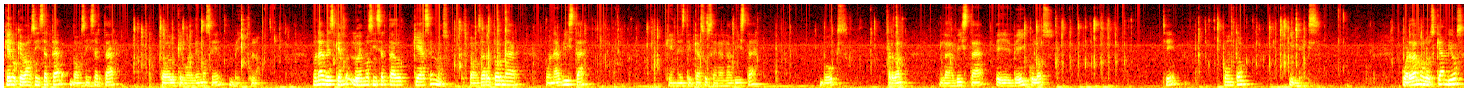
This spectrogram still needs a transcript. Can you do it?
¿Qué es lo que vamos a insertar? Vamos a insertar todo lo que guardemos en vehículo. Una vez que lo hemos insertado, ¿qué hacemos? Pues vamos a retornar una vista, que en este caso será la vista books, perdón, la vista eh, vehículos, ¿sí? Punto index. Guardamos los cambios.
